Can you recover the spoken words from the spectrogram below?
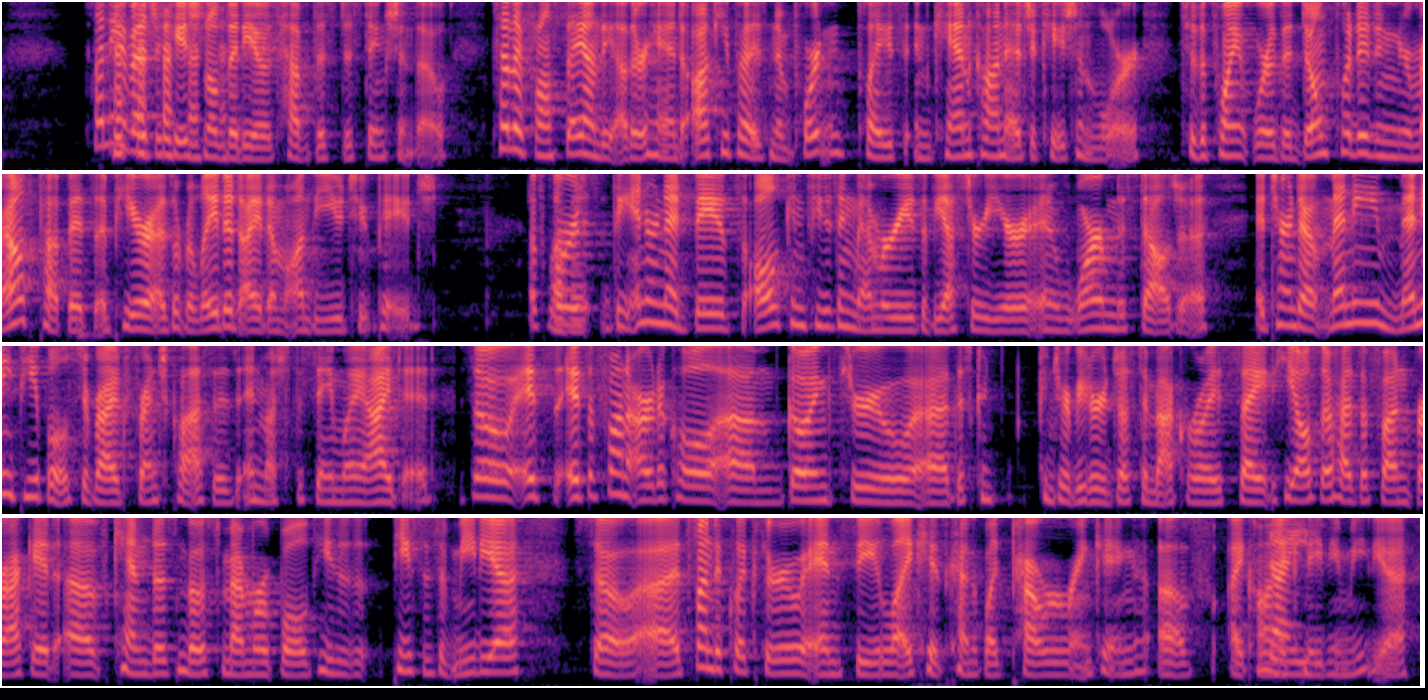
Plenty of educational videos have this distinction, though. Telefrancais, on the other hand, occupies an important place in CanCon education lore, to the point where the don't put it in your mouth puppets appear as a related item on the YouTube page. Of Love course, the internet bathes all confusing memories of yesteryear in a warm nostalgia. It turned out many, many people survived French classes in much the same way I did. So it's it's a fun article um, going through uh, this con- contributor Justin McElroy's site. He also has a fun bracket of Canada's most memorable pieces pieces of media. So uh, it's fun to click through and see like his kind of like power ranking of iconic Nice. Canadian media.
